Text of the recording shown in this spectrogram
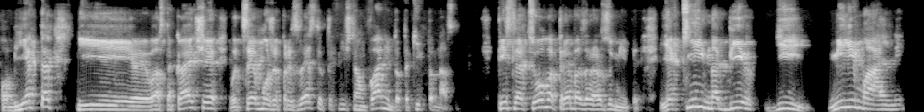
об'єктах, і власне кажучи, це може призвести в технічному плані до таких-то наслідків. Після цього треба зрозуміти, який набір дій мінімальний,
